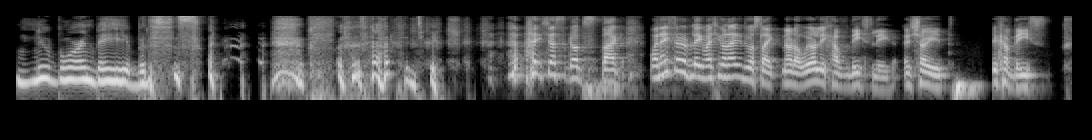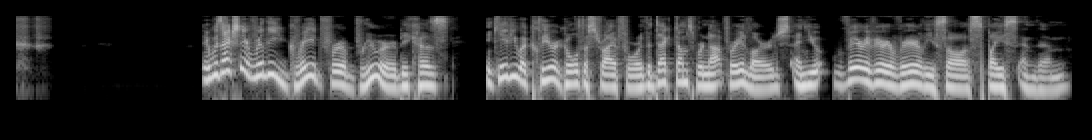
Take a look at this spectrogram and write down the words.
newborn babe. This is what happened to you? I just got stuck. When I started playing Magic Online, it was like, no, no, we only have this league. And show it. You have this. It was actually really great for a brewer because it gave you a clear goal to strive for. The deck dumps were not very large, and you very, very rarely saw spice in them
